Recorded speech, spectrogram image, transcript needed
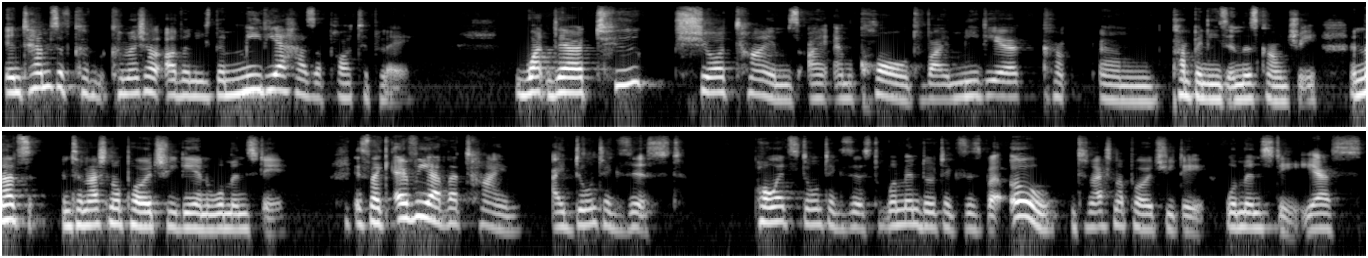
in terms of com- commercial avenues the media has a part to play what there are two sure times I am called by media com- um, companies in this country, and that's International Poetry Day and Women's Day. It's like every other time I don't exist. Poets don't exist, women don't exist, but oh, International Poetry Day, Women's Day, yes.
